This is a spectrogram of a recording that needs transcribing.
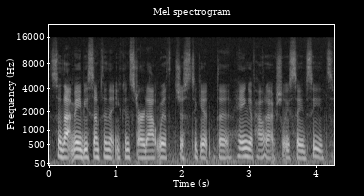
so that may be something that you can start out with just to get the hang of how to actually save seeds.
